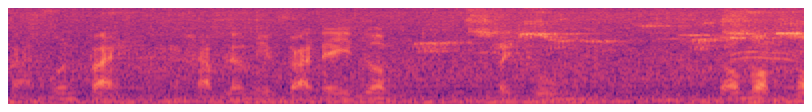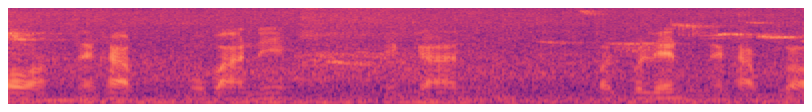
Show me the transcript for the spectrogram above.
ผ่านพ้นไปนะครับแล้วมีโอกาสได้ร่วมประชุม สบคนะครับเมื่อวานนี้ในการคอนเฟอเรนซ์นะครับ ก็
